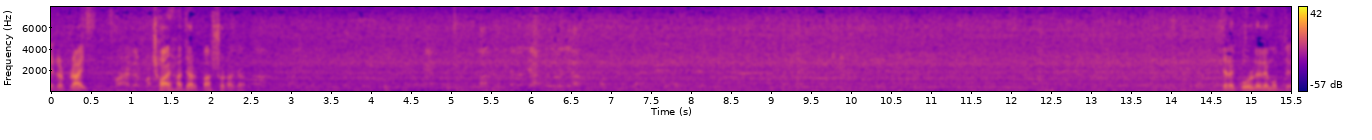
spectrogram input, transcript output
এটার প্রাইস ছয় হাজার পাঁচশো টাকা। যেটা গোল্ডেনের মধ্যে।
